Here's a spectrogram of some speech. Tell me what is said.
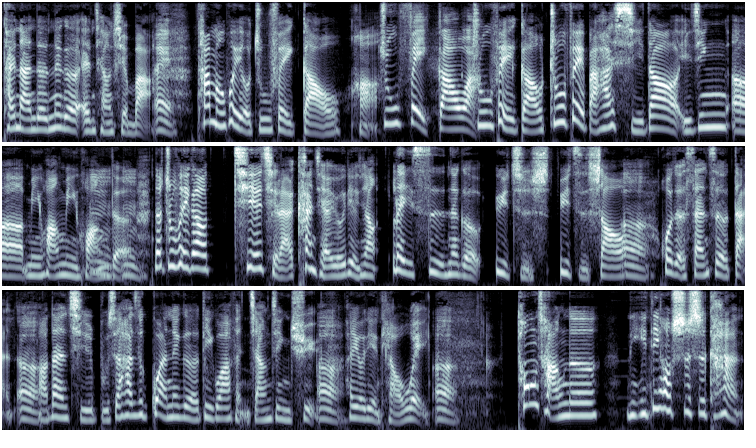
台南的那个 N 强贤吧，哎，他们会有猪肺膏哈，猪肺膏啊，猪肺膏，猪肺把它洗到已经呃米黄米黄的，嗯嗯、那猪肺膏切起来看起来有点像类似那个玉子玉子烧，嗯，或者三色蛋，嗯。啊，但是其实不是，它是灌那个地瓜粉浆进去，嗯，它有点调味，嗯，通常呢。你一定要试试看。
